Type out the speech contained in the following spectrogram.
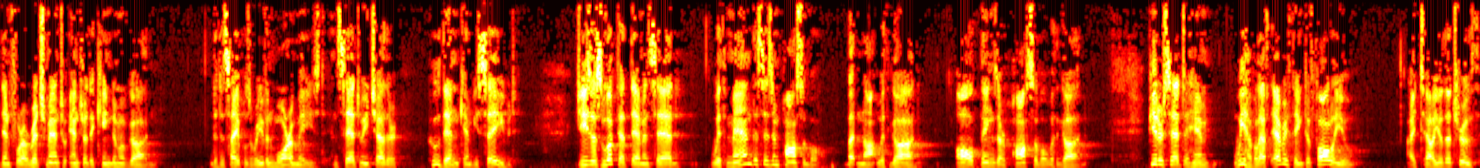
than for a rich man to enter the kingdom of God. The disciples were even more amazed and said to each other, who then can be saved? Jesus looked at them and said, with man this is impossible, but not with God. All things are possible with God. Peter said to him, we have left everything to follow you. I tell you the truth,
